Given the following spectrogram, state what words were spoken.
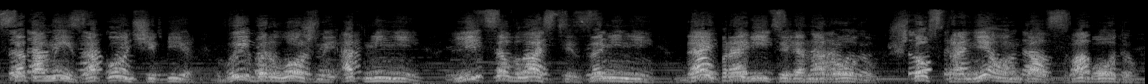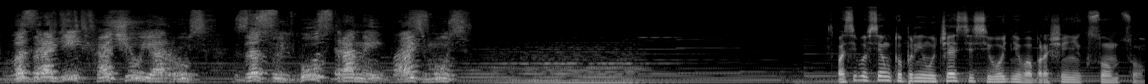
сатаны закончи пир, выбор ложный отмени, лица власти замени. Дай правителя народу, что в стране он дал свободу. Возродить хочу я Русь, за судьбу страны возьмусь. Спасибо всем, кто принял участие сегодня в обращении к Солнцу.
